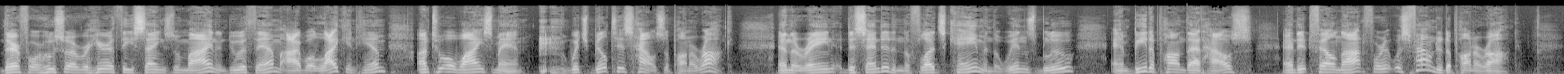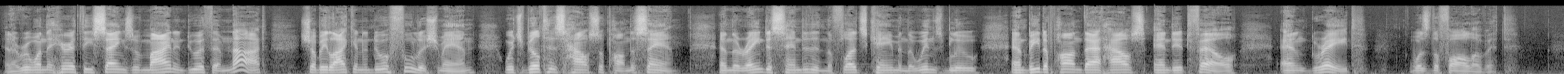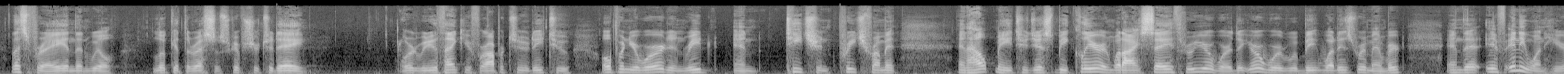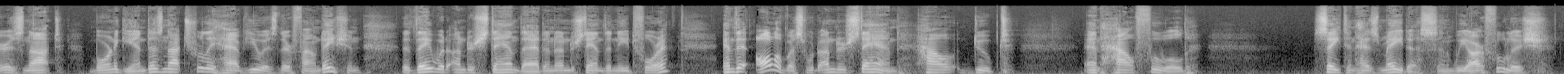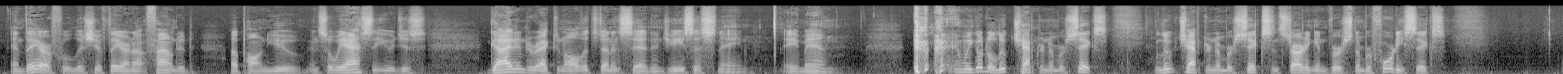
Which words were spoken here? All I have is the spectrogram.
Therefore, whosoever heareth these sayings of mine and doeth them, I will liken him unto a wise man, which built his house upon a rock. And the rain descended, and the floods came, and the winds blew, and beat upon that house, and it fell not, for it was founded upon a rock. And every one that heareth these sayings of mine and doeth them not shall be likened unto a foolish man, which built his house upon the sand. And the rain descended, and the floods came, and the winds blew, and beat upon that house, and it fell, and great was the fall of it. Let's pray, and then we'll look at the rest of Scripture today. Lord, we do thank you for opportunity to open your word and read and teach and preach from it and help me to just be clear in what I say through your word, that your word will be what is remembered, and that if anyone here is not born again, does not truly have you as their foundation, that they would understand that and understand the need for it, and that all of us would understand how duped and how fooled Satan has made us, and we are foolish, and they are foolish if they are not founded upon you. And so we ask that you would just guide and direct in all that's done and said. In Jesus' name, amen. and we go to Luke chapter number 6. Luke chapter number 6, and starting in verse number 46.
